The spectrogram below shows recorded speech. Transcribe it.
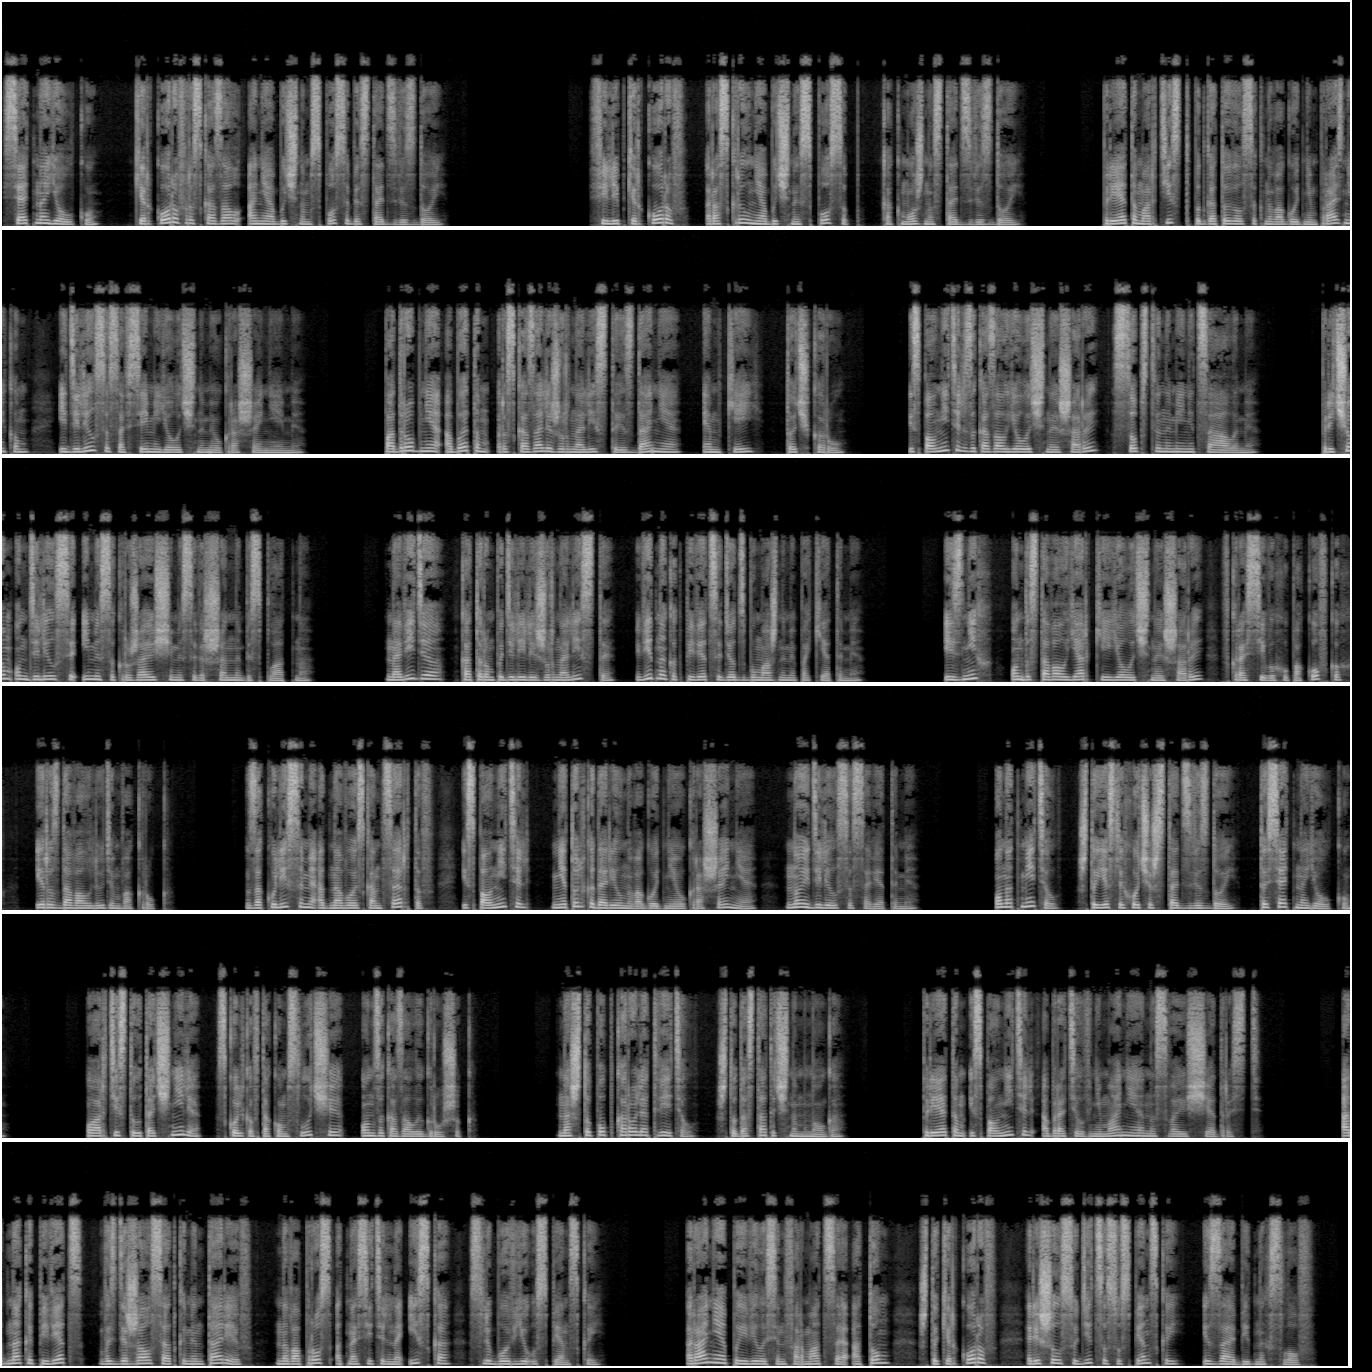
Сядь на елку. Киркоров рассказал о необычном способе стать звездой. Филипп Киркоров раскрыл необычный способ, как можно стать звездой. При этом артист подготовился к новогодним праздникам и делился со всеми елочными украшениями. Подробнее об этом рассказали журналисты издания mk.ru. Исполнитель заказал елочные шары с собственными инициалами. Причем он делился ими с окружающими совершенно бесплатно. На видео, которым поделились журналисты, видно, как певец идет с бумажными пакетами. Из них он доставал яркие елочные шары в красивых упаковках и раздавал людям вокруг. За кулисами одного из концертов исполнитель не только дарил новогодние украшения, но и делился советами. Он отметил, что если хочешь стать звездой, то сядь на елку. У артиста уточнили, сколько в таком случае он заказал игрушек. На что поп-король ответил, что достаточно много. При этом исполнитель обратил внимание на свою щедрость. Однако певец воздержался от комментариев на вопрос относительно иска с Любовью Успенской. Ранее появилась информация о том, что Киркоров решил судиться с Успенской из-за обидных слов.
